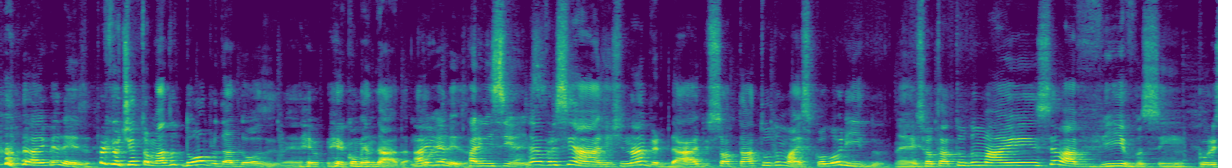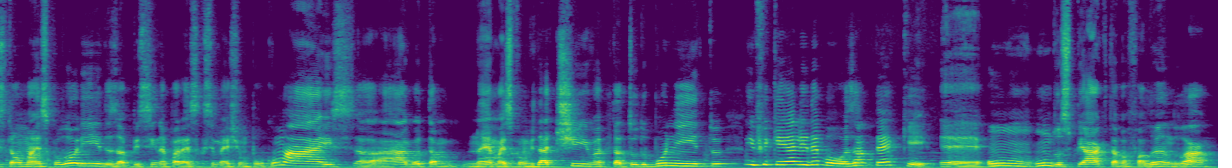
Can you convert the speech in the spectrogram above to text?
aí beleza. Porque eu tinha tomado o dobro da dose, né, re- recomendada. Não aí é beleza. Para iniciantes. Aí eu falei assim, ah, gente, na verdade, só tá tudo mais colorido, né? Só tá tudo mais, sei lá, vivo, assim. As cores estão mais coloridas, a piscina parece que se mexe um pouco mais, a, água tá, né, mais convidativa, tá tudo bonito. E fiquei ali de boas, até que é, um, um dos piá que tava falando lá,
